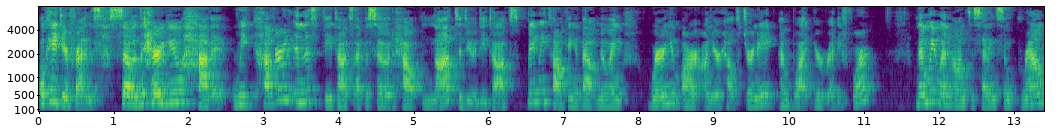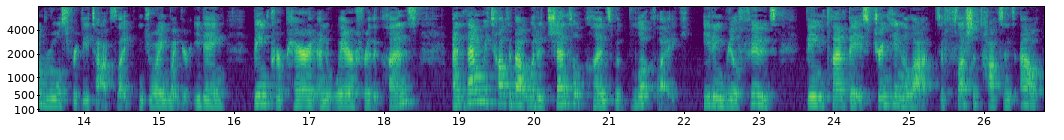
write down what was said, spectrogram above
Okay, dear friends, so there you have it. We covered in this detox episode how not to do a detox, mainly talking about knowing where you are on your health journey and what you're ready for. Then we went on to setting some ground rules for detox, like enjoying what you're eating, being prepared and aware for the cleanse, and then we talked about what a gentle cleanse would look like eating real foods, being plant based, drinking a lot to flush the toxins out,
